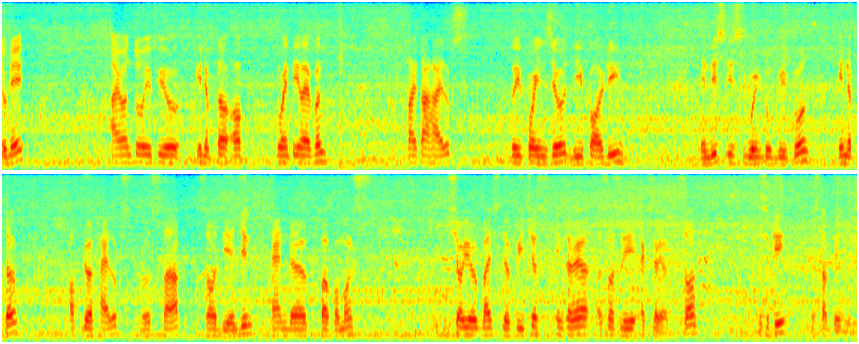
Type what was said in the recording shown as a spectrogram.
Today. I want to review adapter of 2011 Toyota Hilux 3.0 D4D and this is going to be full adapter of the Hilux will start up so the engine and the performance. Show you a bunch the features interior as well as the exterior. So that's the key to start the engine.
